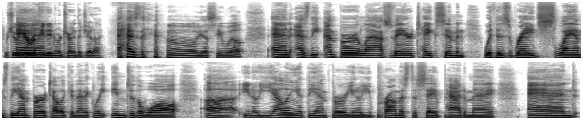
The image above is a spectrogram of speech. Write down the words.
Which you'll hear And- repeated in Return of the Jedi. As the, oh yes, he will. And as the Emperor laughs, Vader takes him and with his rage slams the Emperor telekinetically into the wall. Uh, you know, yelling at the Emperor, you know, you promised to save Padme, and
